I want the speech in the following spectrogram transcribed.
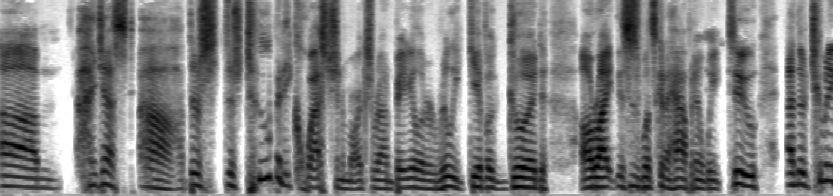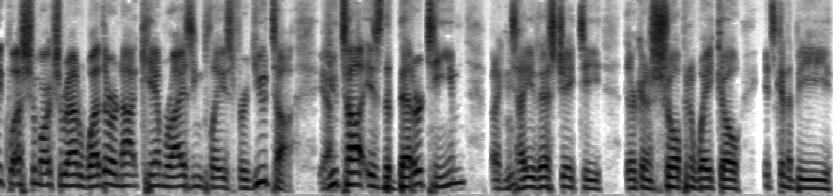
Um, I just ah, uh, there's there's too many question marks around Baylor to really give a good. All right, this is what's going to happen in week two, and there are too many question marks around whether or not Cam Rising plays for Utah. Yeah. Utah is the better team, but I can mm-hmm. tell you this, JT, they're going to show up in Waco. It's going to be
